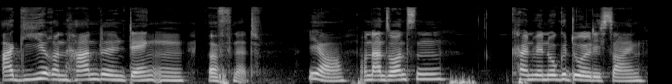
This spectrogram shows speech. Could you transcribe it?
Agieren, Handeln, Denken öffnet. Ja, und ansonsten können wir nur geduldig sein.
